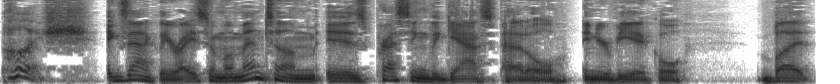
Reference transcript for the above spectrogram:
push. Exactly, right? So momentum is pressing the gas pedal in your vehicle. But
